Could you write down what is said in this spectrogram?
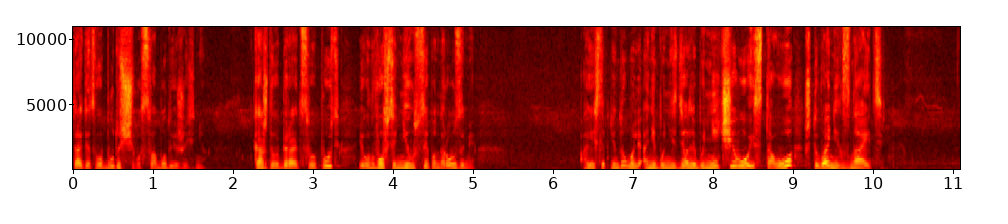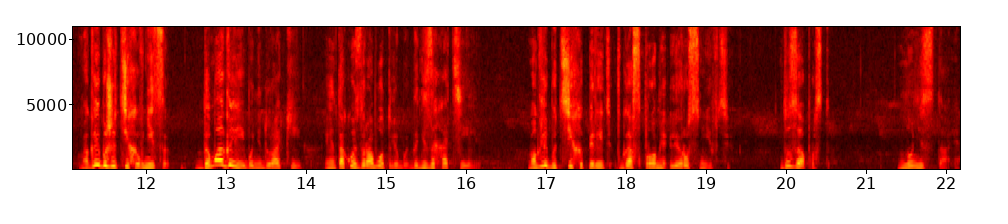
ради этого будущего свободой и жизнью. Каждый выбирает свой путь, и он вовсе не усыпан розами. А если бы не думали, они бы не сделали бы ничего из того, что вы о них знаете. Могли бы жить тихо в Ницце? Да могли бы, не дураки. И не такой заработали бы, да не захотели. Могли бы тихо перейти в «Газпроме» или «Роснефти». Да запросто. Но не стали.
